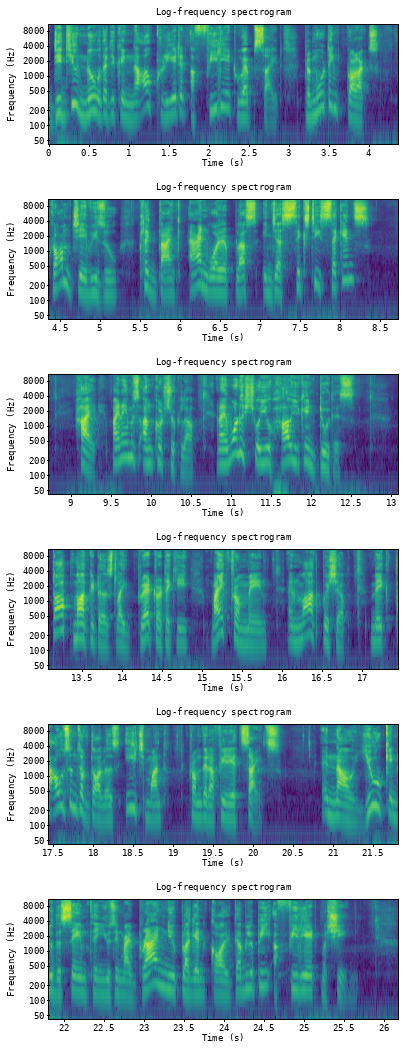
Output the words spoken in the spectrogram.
Did you know that you can now create an affiliate website promoting products from JVZoo, ClickBank, and Warrior Plus in just 60 seconds? Hi, my name is Ankur Shukla, and I want to show you how you can do this. Top marketers like Brett Rutecky, Mike from Maine, and Mark Bishop make thousands of dollars each month from their affiliate sites. And now you can do the same thing using my brand new plugin called WP Affiliate Machine.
